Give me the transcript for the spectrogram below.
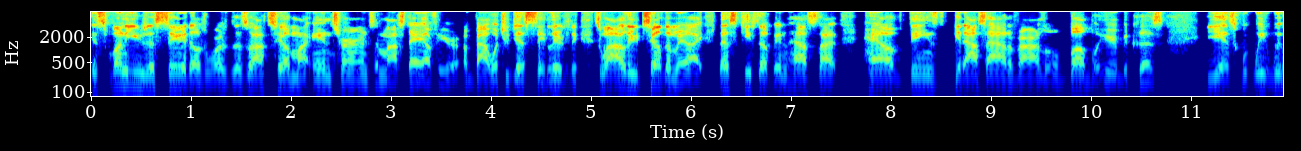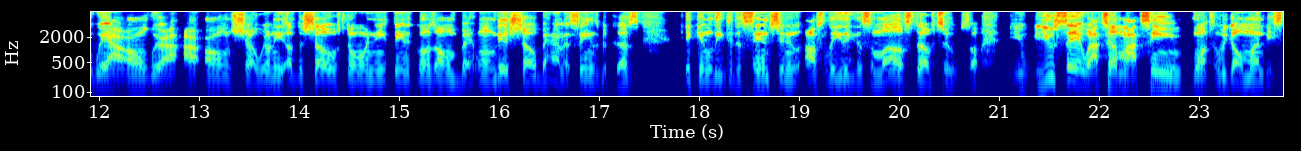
It's funny you just said those words. That's what I tell my interns and my staff here about what you just said. Literally, that's why I literally tell them like, let's keep stuff in house, not have things get outside of our little bubble here. Because yes, we we, we are our own. We're our, our, own show. We don't need other shows doing anything that goes on on this show behind the scenes because it can lead to dissension and also lead to some other stuff too. So you you said what I tell my team once a week on Mondays.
